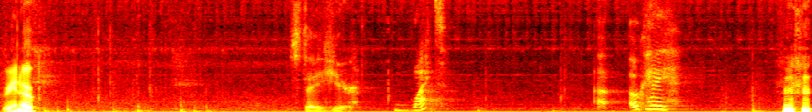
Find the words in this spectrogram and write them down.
Green herb? Stay here. What? Uh, okay.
